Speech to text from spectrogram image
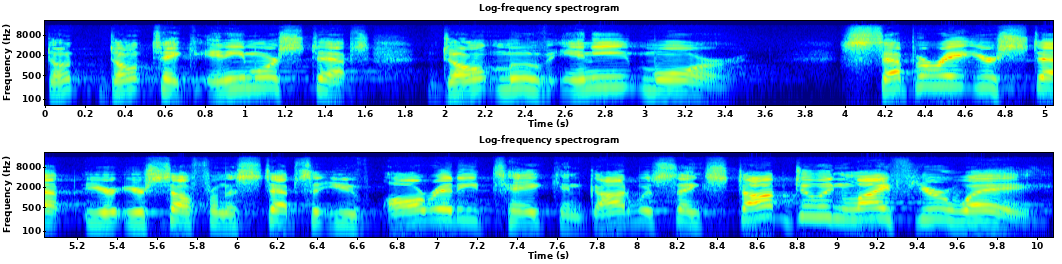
Don't, don't take any more steps. Don't move any more. Separate your step, your, yourself from the steps that you've already taken. God was saying, stop doing life your way.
